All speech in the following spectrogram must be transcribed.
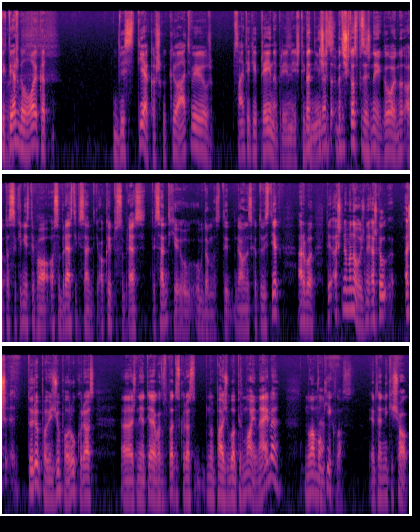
Tik tai aš galvoju, kad vis tiek kažkokiu atveju santykiai prieina prie Bet iš, neištikimybės. kito, bet iš kitos pusės, žinai, galvoju, nu, o tas sakinys, tipo, o, subręsti iki santykių, o kaip tu subręsi, tai santykiai ugdomas, tai gaunasi, kad tu vis tiek, arba, tai aš nemanau, žinai, aš gal, aš turiu pavyzdžių porų, kurios, a, žinai, atėjo konsultuotis, kurios, nu, pavyzdžiui, buvo pirmoji meilė nuo mokyklos ir ten iki šiol.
